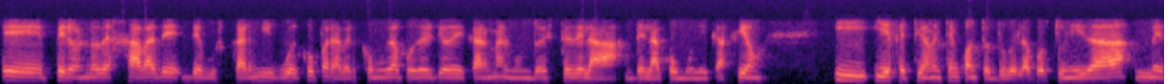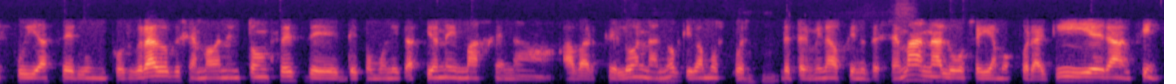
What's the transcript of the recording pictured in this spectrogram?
eh, pero no dejaba de, de, buscar mi hueco para ver cómo iba a poder yo dedicarme al mundo este de la, de la comunicación. Y, efectivamente, en cuanto tuve la oportunidad, me fui a hacer un posgrado que se llamaban entonces de, comunicación e imagen a, Barcelona, ¿no? que íbamos pues determinados fines de semana, luego seguíamos por aquí, era, en fin,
